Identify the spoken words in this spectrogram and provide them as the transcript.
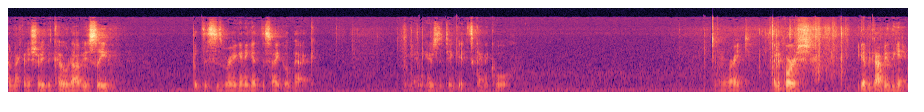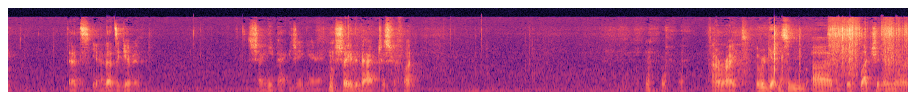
I'm not going to show you the code, obviously, but this is where you're going to get the Psycho pack. Again, here's the ticket. It's kind of cool. Alright. And of course, you get the copy of the game. That's, you know, that's a given shiny packaging here. I'll show you the back just for fun. All right. We're getting some uh, reflection in there.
